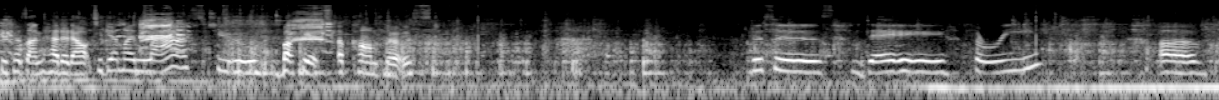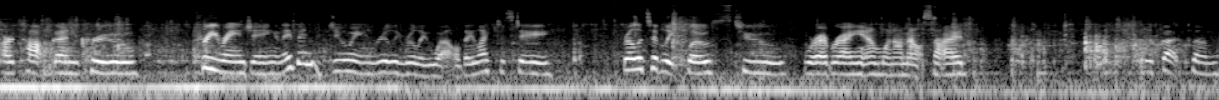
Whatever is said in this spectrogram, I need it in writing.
because I'm headed out to get my last two buckets of compost. This is day three of our Top Gun crew free ranging and they've been doing really really well. They like to stay relatively close to wherever I am when I'm outside. We've got some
